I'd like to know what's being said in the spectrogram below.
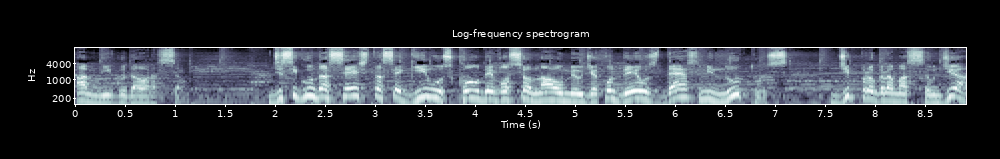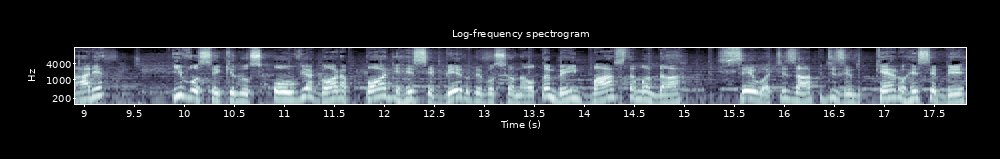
amigo da oração. De segunda a sexta, seguimos com o devocional Meu Dia com Deus, 10 minutos de programação diária. E você que nos ouve agora pode receber o devocional também, basta mandar seu WhatsApp dizendo quero receber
